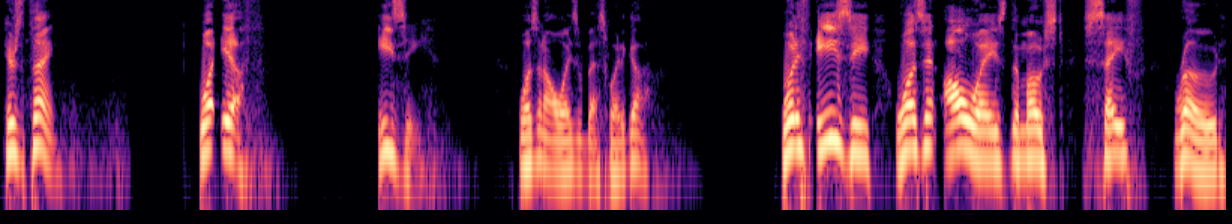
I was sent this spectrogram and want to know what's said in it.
Here's the thing. What if easy wasn't always the best way to go? What if easy wasn't always the most safe road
